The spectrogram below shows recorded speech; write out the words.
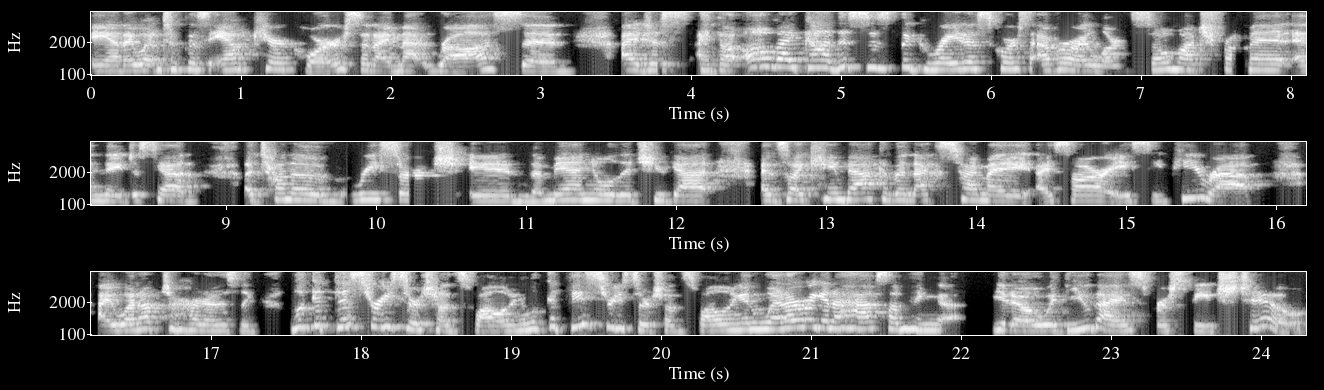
And I went and took this AMP care course and I met Ross and I just, I thought, oh my God, this is the greatest course ever. I learned so much from it. And they just had a ton of research in the manual that you get. And so I came back and the next time I, I saw our ACP rep, I went up to her and I was like, look at this research on swallowing, look at this research on swallowing, and when are we going to have something you know, with you guys for speech too.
